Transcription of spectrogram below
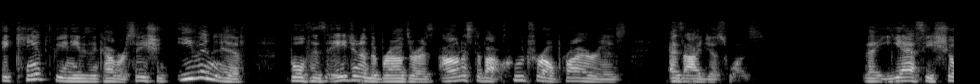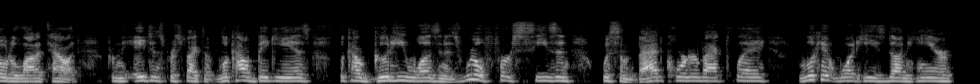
It can't be an easy conversation, even if both his agent and the Browns are as honest about who Terrell Pryor is as I just was that yes, he showed a lot of talent from the agent's perspective. Look how big he is. Look how good he was in his real first season with some bad quarterback play. Look at what he's done here.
